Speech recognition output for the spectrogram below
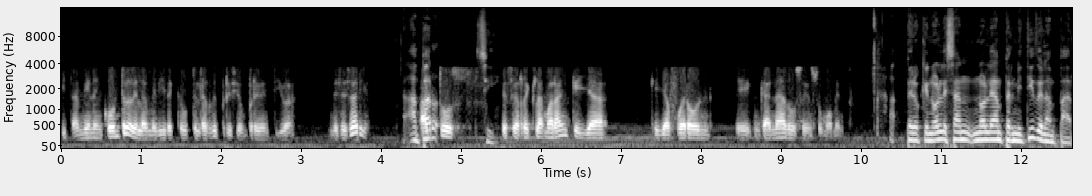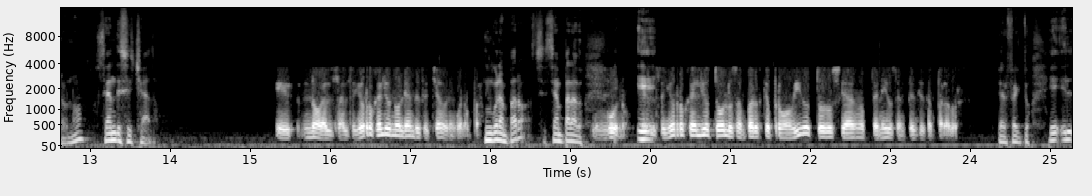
y también en contra de la medida cautelar de prisión preventiva necesaria. Actos que se reclamarán que ya que ya fueron ganados en su momento. Ah, pero que no les han no le han permitido el amparo, ¿no? Se han desechado. Eh, no, al, señor Rogelio no le han desechado ningún amparo. ¿Ningún amparo? Se, han parado. Ninguno. el señor Rogelio, todos los amparos que ha promovido, todos se han obtenido sentencias amparadoras. Perfecto. Eh,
